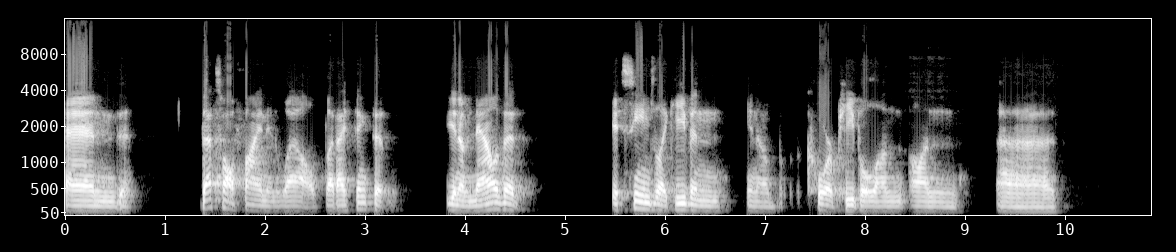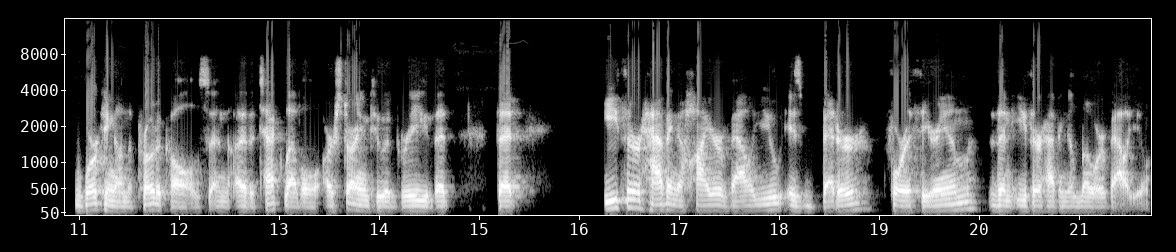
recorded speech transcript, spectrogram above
and that's all fine and well. But I think that you know now that it seems like even you know core people on on uh, working on the protocols and at a tech level are starting to agree that that ether having a higher value is better for ethereum than ether having a lower value.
